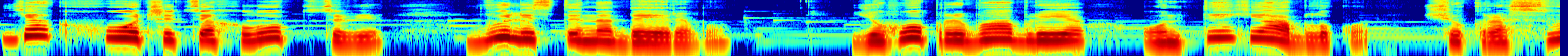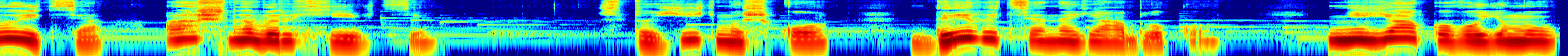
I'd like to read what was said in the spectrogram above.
Як хочеться хлопцеві вилізти на дерево. Його приваблює он те яблуко, що красується аж на верхівці. Стоїть Мишко, дивиться на яблуко. Ніяково йому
